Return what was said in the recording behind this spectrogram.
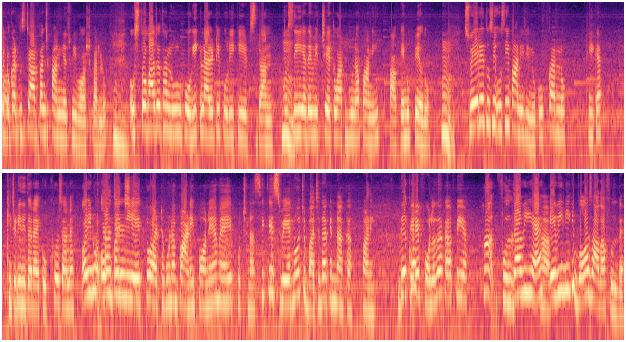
ਘੱਟੋ ਘੱਟ ਤੁਸੀਂ ਚਾਰ ਪੰਜ ਪਾਣੀਆਂ ਚ ਵੀ ਵਾਸ਼ ਕਰ ਲਓ। ਉਸ ਤੋਂ ਬਾਅਦ ਜੋ ਤੁਹਾਨੂੰ ਹੋ ਗਈ ਕਲੈਰਿਟੀ ਪੂਰੀ ਕਿ ਇਟਸ ਡਨ ਤੁਸੀਂ ਇਹਦੇ ਵਿੱਚ 6 ਤੋਂ 8 ਗੁਣਾ ਪਾਣੀ ਪਾ ਕੇ ਇਹਨੂੰ ਭਿਓ ਦਿਓ ਸਵੇਰੇ ਤੁਸੀਂ ਉਸੇ ਪਾਣੀ 'ਚ ਇਹਨੂੰ ਕੁੱਕ ਕਰ ਲਓ ਠੀਕ ਹੈ ਖਿਚੜੀ ਦੀ ਤਰ੍ਹਾਂ ਇਹ ਕੁੱਕ ਹੋ ਜਾਣਾ ਹੈ। ਔਰ ਇਹਨੂੰ ਆਪਾਂ ਜੇ ਓਪਨਲੀ 6 ਤੋਂ 8 ਗੁਣਾ ਪਾਣੀ ਪਾਉਨੇ ਆ ਮੈਂ ਇਹ ਪੁੱਛਣਾ ਸੀ ਕਿ ਸਵੇਰ ਨੂੰ ਉਹ ਚ ਬਚਦਾ ਕਿੰਨਾ ਕਾ ਪਾਣੀ ਦੇਖੋ ਤੇਰੇ ਫੁੱਲ ਦਾ ਕਾਫੀ ਆ ਹਾਂ ਫੁੱਲਦਾ ਵੀ ਹੈ। ਹਾਂ। ਇਹ ਵੀ ਨਹੀਂ ਕਿ ਬਹੁਤ ਜ਼ਿਆਦਾ ਫੁੱਲਦਾ ਹੈ,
